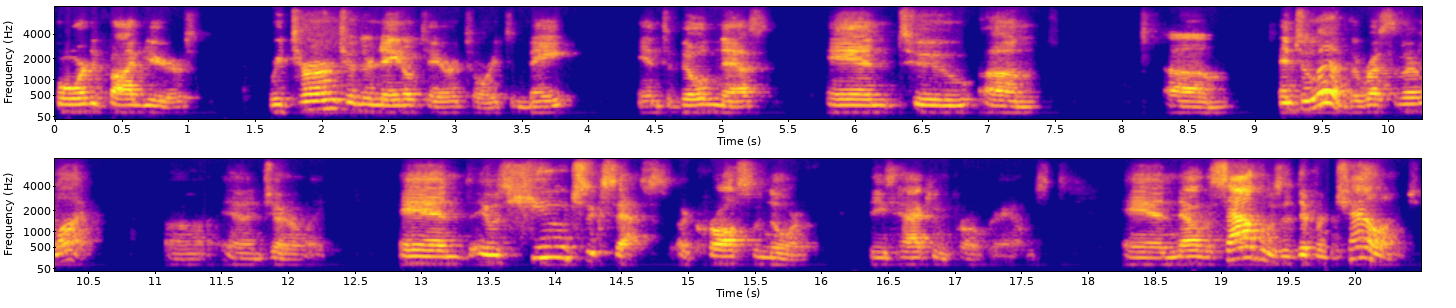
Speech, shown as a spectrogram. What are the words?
four to five years, return to their natal territory to mate and to build nests and to um, um, and to live the rest of their life uh, and generally. And it was huge success across the North, these hacking programs. And now the South was a different challenge.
